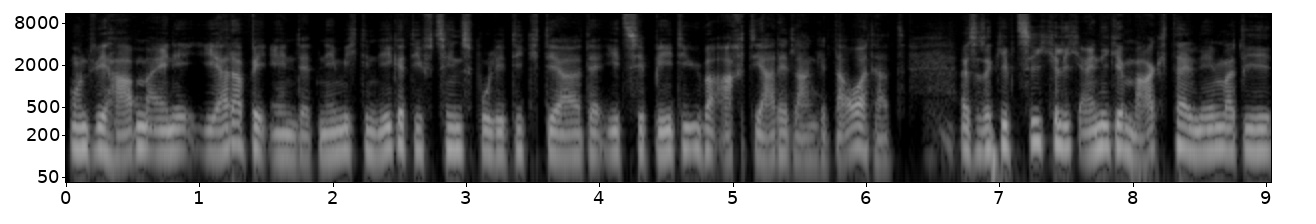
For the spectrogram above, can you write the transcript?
Und wir haben eine Ära beendet, nämlich die Negativzinspolitik der, der EZB, die über acht Jahre lang gedauert hat. Also da gibt es sicherlich einige Marktteilnehmer, die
